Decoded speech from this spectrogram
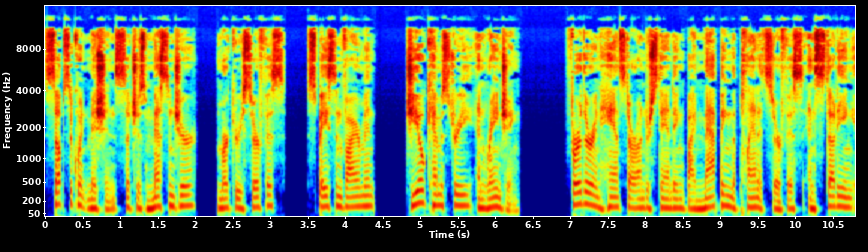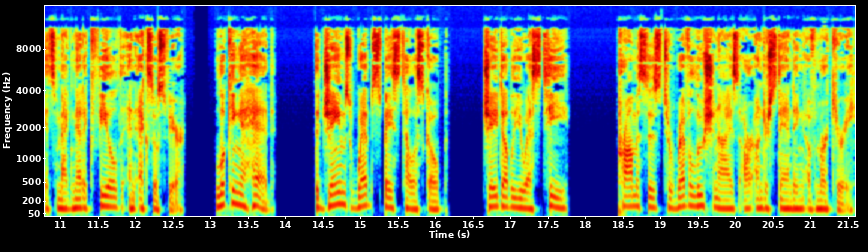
Subsequent missions such as MESSENGER, Mercury surface, space environment, geochemistry, and ranging further enhanced our understanding by mapping the planet's surface and studying its magnetic field and exosphere. Looking ahead, the James Webb Space Telescope, JWST, promises to revolutionize our understanding of Mercury.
